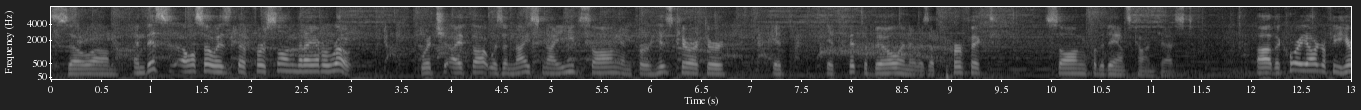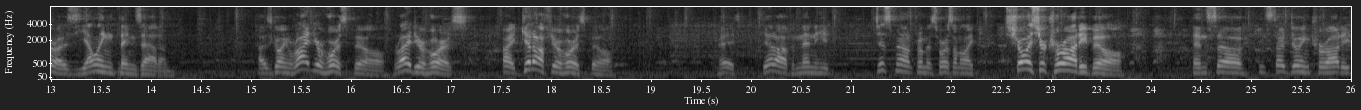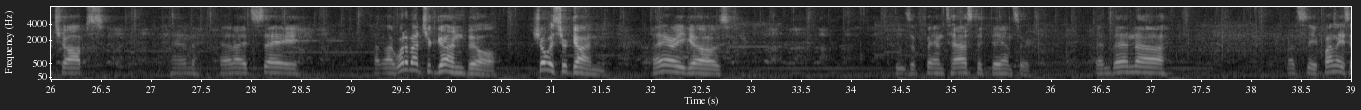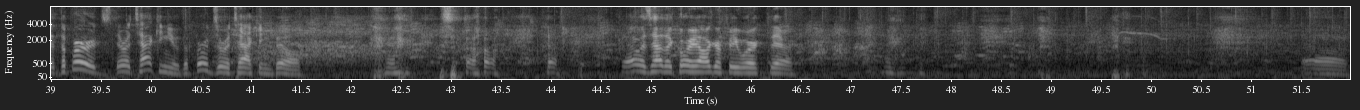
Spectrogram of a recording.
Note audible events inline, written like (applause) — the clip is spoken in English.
So, um, and this also is the first song that I ever wrote, which I thought was a nice, naive song, and for his character, it it fit the bill, and it was a perfect song for the dance contest. Uh, the choreography here, I was yelling things at him. I was going, "Ride your horse, Bill! Ride your horse! All right, get off your horse, Bill! Hey, get off!" And then he'd dismount from his horse. I'm like, "Show us your karate, Bill!" And so he'd start doing karate chops, and and I'd say, what about your gun, Bill? Show us your gun. There he goes. He's a fantastic dancer. And then, uh, let's see. Finally, I said, The birds, they're attacking you. The birds are attacking Bill. (laughs) so (laughs) that was how the choreography worked there. (laughs) uh,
